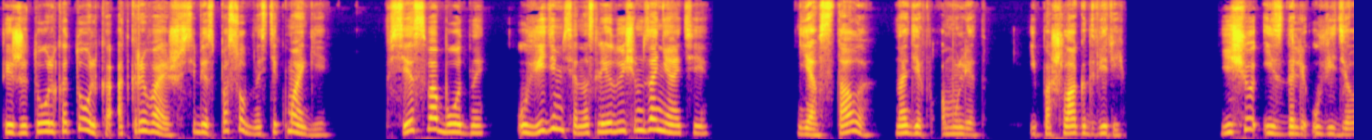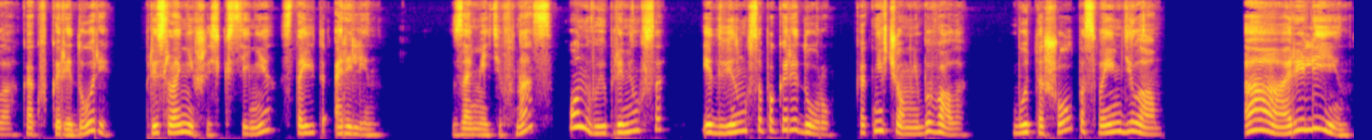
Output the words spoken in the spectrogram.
Ты же только-только открываешь в себе способности к магии. Все свободны. Увидимся на следующем занятии. Я встала, надев амулет, и пошла к двери. Еще издали увидела, как в коридоре, прислонившись к стене, стоит Арелин. Заметив нас, он выпрямился и двинулся по коридору, как ни в чем не бывало, будто шел по своим делам. "А, Арелин!"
